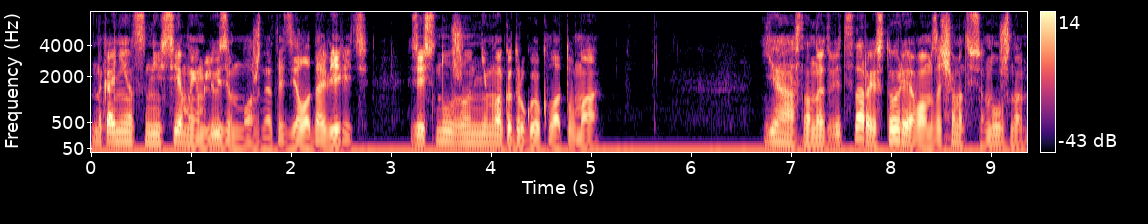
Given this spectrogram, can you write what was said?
Наконец, не всем моим людям можно это дело доверить. Здесь нужен немного другой уклад ума. Ясно, но это ведь старая история, вам зачем это все нужно?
